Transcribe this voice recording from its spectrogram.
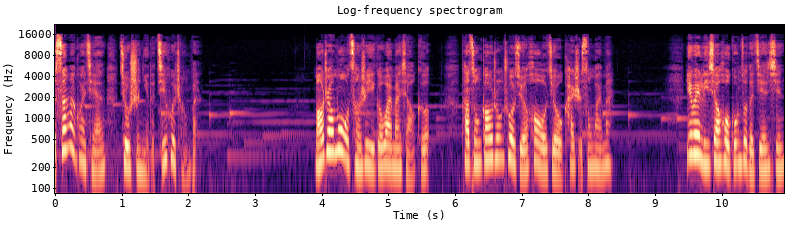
三万块钱就是你的机会成本。毛兆木曾是一个外卖小哥，他从高中辍学后就开始送外卖，因为离校后工作的艰辛，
